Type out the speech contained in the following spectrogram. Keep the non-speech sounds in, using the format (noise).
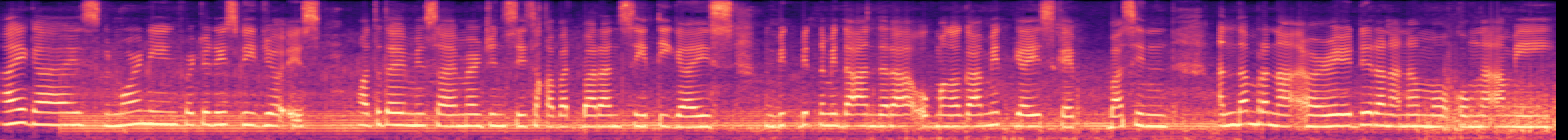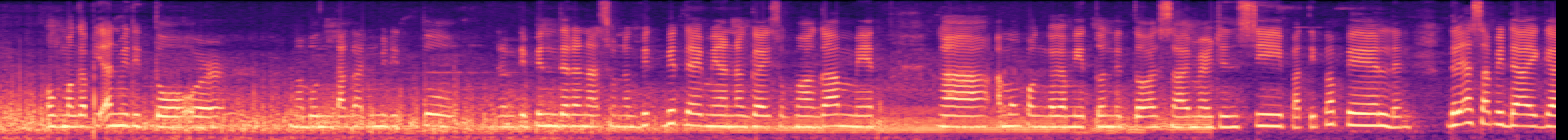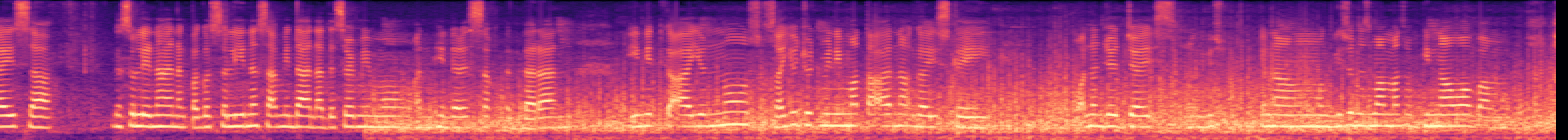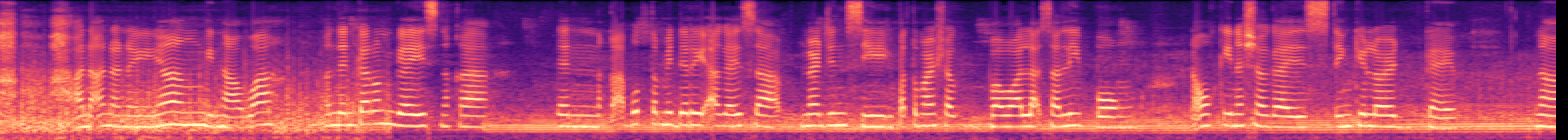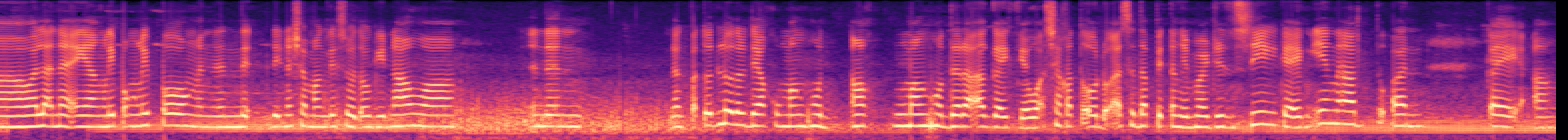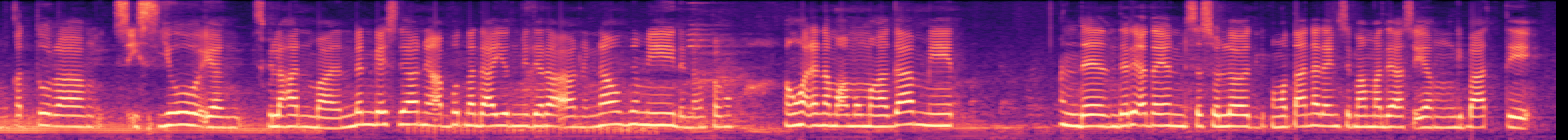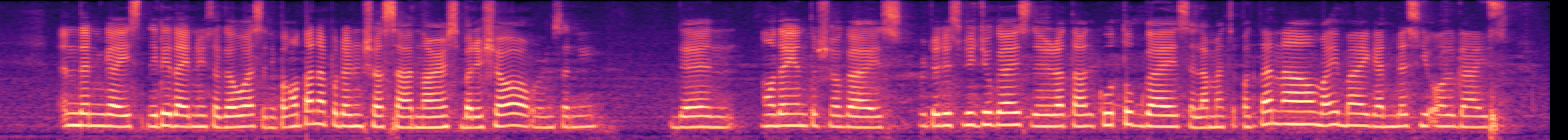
Hi guys, good morning. For today's video is Mato tayo mi sa emergency sa Kabadbaran City guys. Nagbitbit na mi daan dara og mga gamit guys kay basin andam ra na or ready ra na namo kung naami og magabian mi dito or mabuntagan mi dito. Nagdepende ra na so nagbitbit dai mi na guys og mga gamit nga among panggagamiton dito sa emergency pati papel then dili sa miday guys sa gasolinahan nagpagasolina sa amidan at sir mi mo anhin sa kagdaran init kaayon no? So sayo jud mi ni mata ana guys kay wala jud guys naglisod kanang maglisod na sa mama so ginawa ba mo? (sighs) Ana-ana na yang ginawa. And then karon guys naka Then, nakaabot kami diri ah, guys sa emergency. Patumar siya pawala sa lipong. Na okay na siya guys. Thank you Lord kay na wala na iyang lipong-lipong and then di, di na siya maglisod o ginawa. And then nagpatudlo na di ako manghod ako manghod dira agay kay wa siya katuodo ah, sa dapit ng emergency kay ang iyang naadtuan kay ang katurang si isyo yang eskwelahan man. Then guys diha ni abot na dayon mi dira ang naog na mi then ang pang panguha na namo among mga gamit. And then diri adayon sa sulod pangutana dayon si mama diha sa iyang gibati. And then guys diri dayon mi sa gawas ni pangutana po dayon siya sa nurse bari siya unsa ni. Then mo dayon to siya guys. For today's video guys diri ra ta kutob guys. Salamat sa pagtanaw. Bye bye god bless you all guys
